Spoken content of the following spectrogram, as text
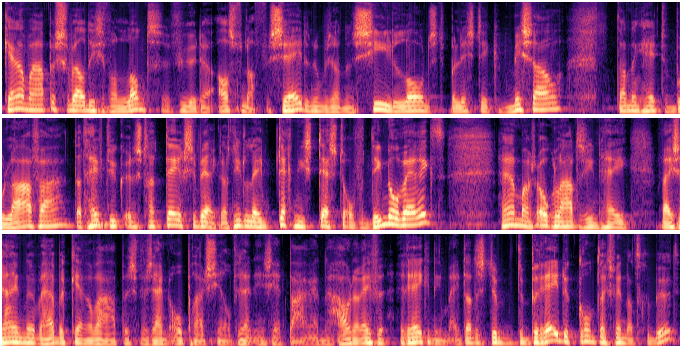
kernwapens, zowel die ze van land vuurden als vanaf zee. Dat noemen ze dan een Sea-Launched Ballistic Missile. Ding heet de Bulava. Dat heeft natuurlijk een strategische werk. Dat is niet alleen technisch testen of het ding nog werkt, hè, maar is ook laten zien: hey, wij zijn er, we hebben kernwapens, we zijn operationeel, we zijn inzetbaar. En hou daar even rekening mee. Dat is de, de brede context waarin dat gebeurt.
